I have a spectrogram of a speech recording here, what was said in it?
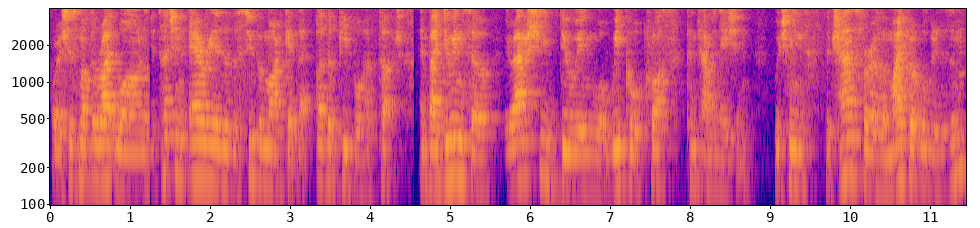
or it's just not the right one. Or you're touching areas of the supermarket that other people have touched. And by doing so, you're actually doing what we call cross contamination, which means the transfer of a microorganism,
